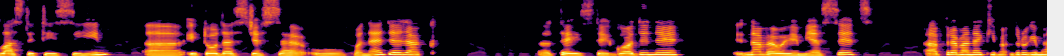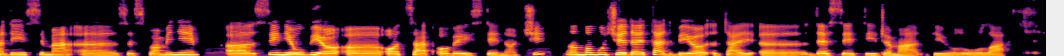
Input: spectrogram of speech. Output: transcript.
vlastiti sin uh, i to desit se u ponedjeljak uh, te iste godine. Naveo je mjesec. A prema nekim drugim hadisima uh, se spominje uh, sin je ubio uh, oca ove iste noći. Uh, moguće je da je tad bio taj uh, deseti džamatiul ula uh,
